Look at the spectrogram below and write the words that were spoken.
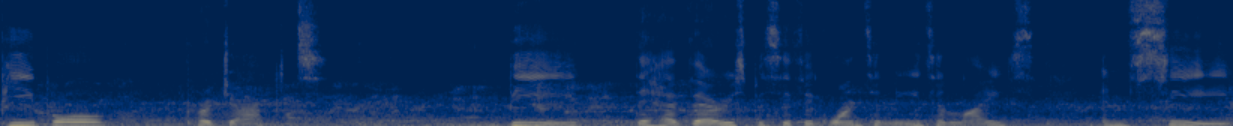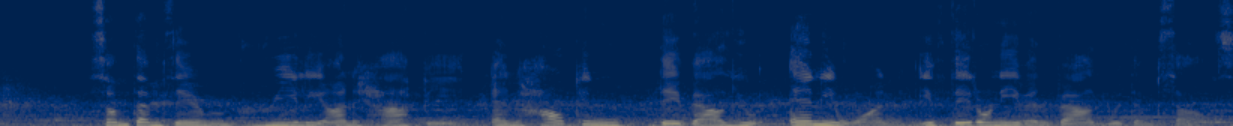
people project b they have very specific wants and needs and likes and c sometimes they're really unhappy and how can they value anyone if they don't even value themselves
